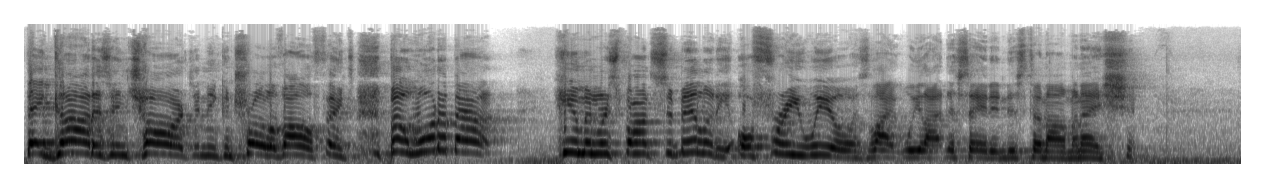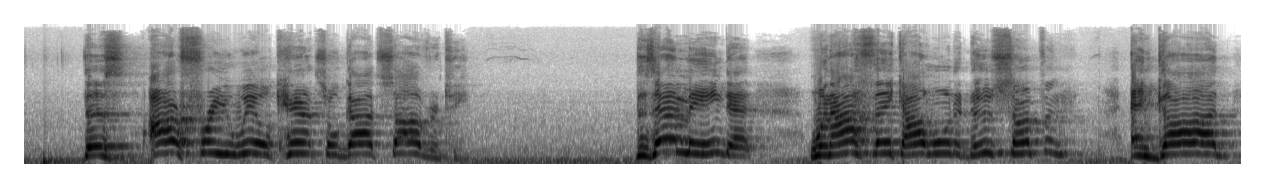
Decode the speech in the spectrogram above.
That God is in charge and in control of all things. But what about human responsibility or free will, as like we like to say it in this denomination? Does our free will cancel God's sovereignty? Does that mean that when I think I want to do something and God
